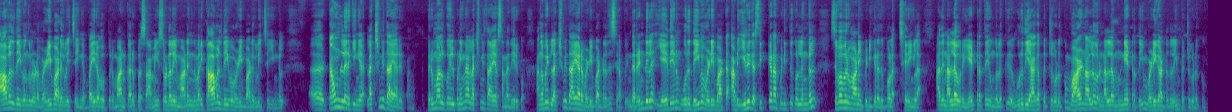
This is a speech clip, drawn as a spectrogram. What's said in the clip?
காவல் தெய்வங்களோட வழிபாடுகளை செய்யுங்க. பைரவ பெருமான் கருப்பசாமி சுடலை மாடன் இந்த மாதிரி காவல் தெய்வ வழிபாடுகளை செய்யுங்கள். டவுனில் இருக்கீங்க லக்ஷ்மி தாயார் இருப்பாங்க. பெருமாள் கோயில் போனீங்கன்னா லக்ஷ்மி தாயார் சன்னதி இருக்கும். அங்கே போயிட்டு லக்ஷ்மி தாயாரை வழிபாடுறது சிறப்பு. இந்த ரெண்டில் ஏதேனும் ஒரு தெய்வ வழிபாட்டை அப்படி இருக சிக்கன பிடித்து கொள்ளுங்கள் சிவபெருமானை பிடிக்கிறது போல. சரிங்களா? அது நல்ல ஒரு ஏற்றத்தை உங்களுக்கு உறுதியாக பெற்றுக் கொடுக்கும் வாழ்நாளில் ஒரு நல்ல முன்னேற்றத்தையும் வழிகாட்டுதலையும் பெற்றுக் கொடுக்கும்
